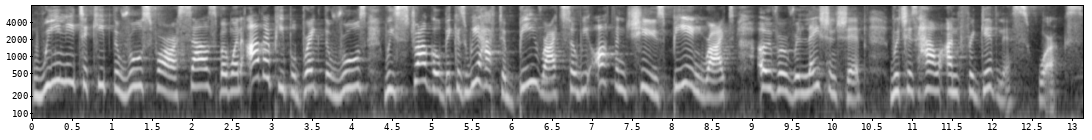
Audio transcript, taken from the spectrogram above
We need to keep the rules for ourselves, but when other people break the rules, we struggle because we have to be right. So we often choose being right over relationships relationship, which is how unforgiveness works.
